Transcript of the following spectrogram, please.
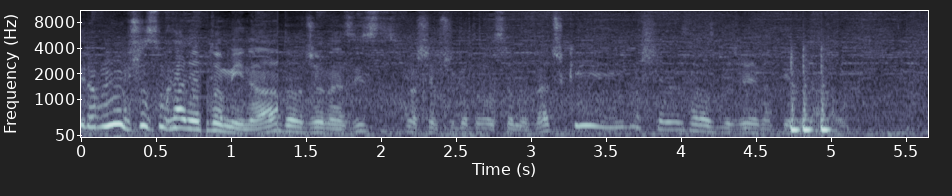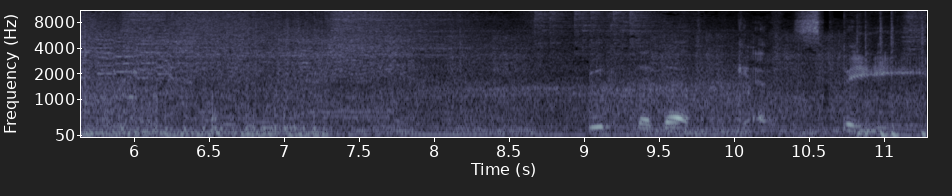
i robimy przesłuchanie Domina do Genesis. Właśnie przygotował solóweczki i właśnie zaraz będzie je napierdalał. If the dead can speak.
